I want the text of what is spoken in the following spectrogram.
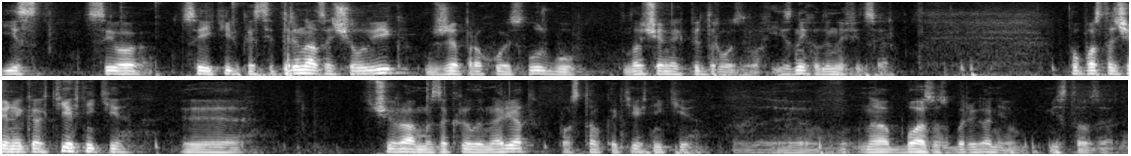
Із цієї кількості 13 чоловік вже проходять службу в навчальних підрозділах, із них один офіцер. По постачальниках техніки, е, вчора ми закрили наряд, поставка техніки в- на базу зберігання міста Озерне,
